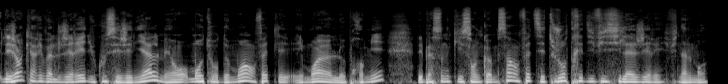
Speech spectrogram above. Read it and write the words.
les gens qui arrivent à le gérer, du coup, c'est génial. Mais moi, autour de moi, en fait, et moi le premier, les personnes qui sont comme ça, en fait, c'est toujours très difficile à gérer finalement.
